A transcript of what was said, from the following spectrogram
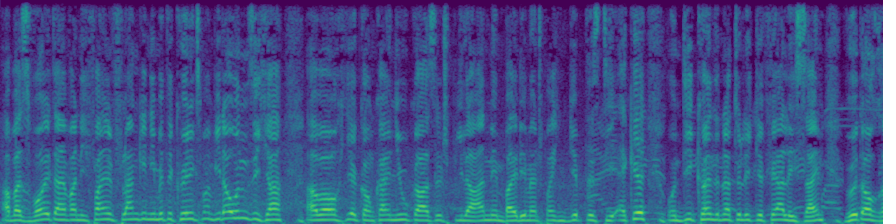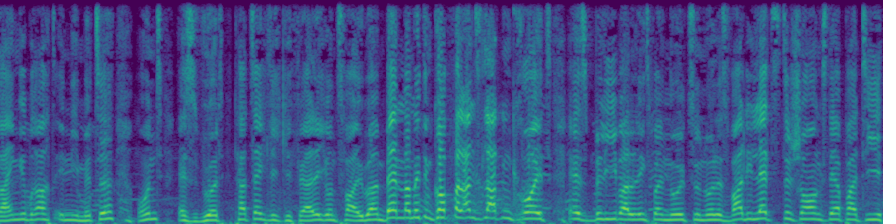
aber es wollte einfach nicht fallen. Flanke in die Mitte, Königsmann wieder unsicher, aber auch hier kommt kein Newcastle-Spieler an den Ball. Dementsprechend gibt es die Ecke und die könnte natürlich gefährlich sein. Wird auch reingebracht in die Mitte und es wird tatsächlich gefährlich und zwar über Bemba mit dem Kopfball ans Lattenkreuz. Es blieb allerdings beim 0 zu 0. Es war die letzte Chance der Partie.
